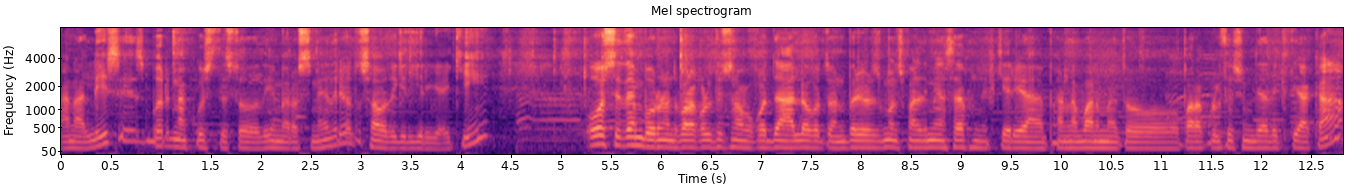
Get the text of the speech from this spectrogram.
αναλύσεις. Μπορεί να ακούσετε στο διήμερο συνέδριο, το Σάββατο και την Κυριακή. Όσοι δεν μπορούν να το παρακολουθήσουν από κοντά λόγω των περιορισμών της πανδημίας θα έχουν την ευκαιρία, επαναλαμβάνουμε, να το παρακολουθήσουν διαδικτυακά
